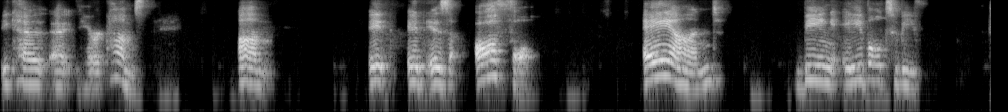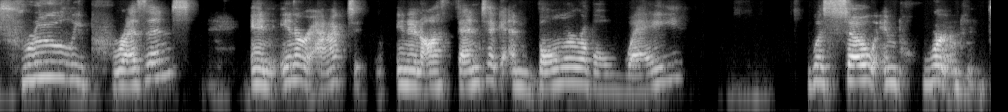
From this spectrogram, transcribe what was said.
because uh, here it comes. Um it it is awful. And being able to be truly present and interact in an authentic and vulnerable way was so important.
